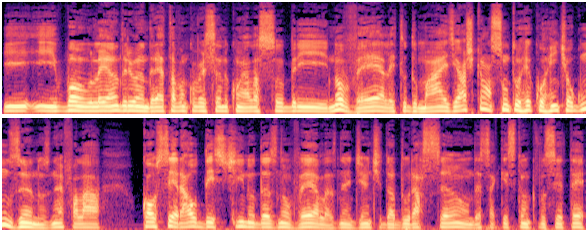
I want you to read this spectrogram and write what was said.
e, e, bom, o Leandro e o André estavam conversando com ela sobre novela e tudo mais, e eu acho que é um assunto recorrente há alguns anos, né? Falar qual será o destino das novelas, né, diante da duração, dessa questão que você até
